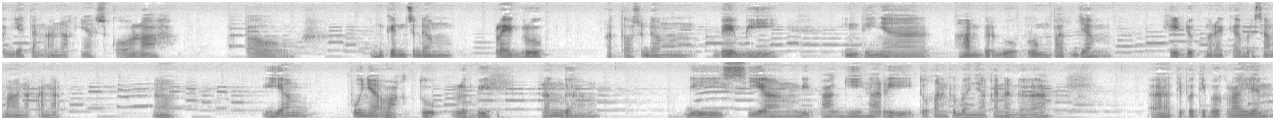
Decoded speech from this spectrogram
kegiatan anaknya sekolah atau mungkin sedang playgroup atau sedang baby. Intinya hampir 24 jam hidup mereka bersama anak-anak Nah, yang punya waktu lebih lenggang di siang, di pagi hari itu kan kebanyakan adalah uh, tipe-tipe klien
